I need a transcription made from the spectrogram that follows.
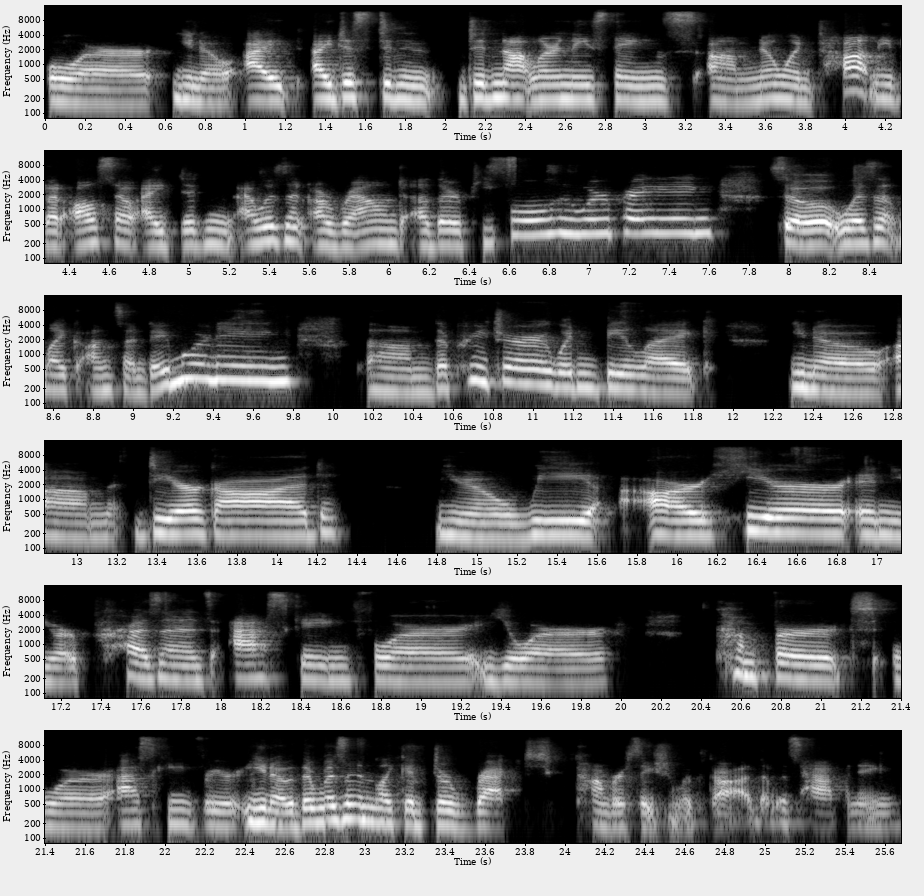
or you know, I I just didn't did not learn these things. Um, no one taught me, but also I didn't I wasn't around other people who were praying, so it wasn't like on Sunday morning. Um, the preacher wouldn't be like, you know, um, dear God, you know, we are here in your presence asking for your comfort or asking for your, you know, there wasn't like a direct conversation with God that was happening.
